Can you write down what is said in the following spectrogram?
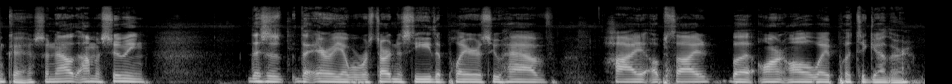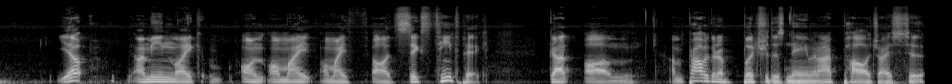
Okay. So now I'm assuming this is the area where we're starting to see the players who have high upside but aren't all the way put together. Yep. I mean, like on on my on my uh, 16th pick, got um. I'm probably gonna butcher this name, and I apologize to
